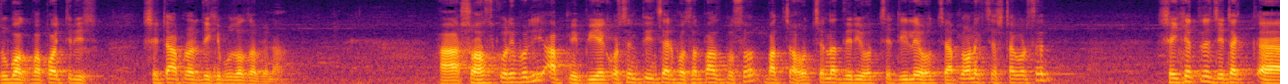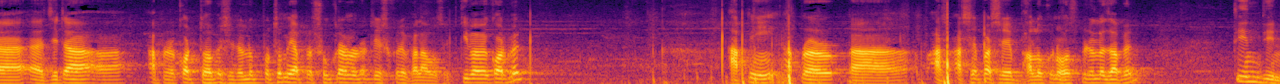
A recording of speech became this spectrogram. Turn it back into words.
যুবক বা পঁয়ত্রিশ, সেটা আপনার দেখে বোঝা যাবে না। সহজ করে বলি, আপনি বিয়ে করছেন তিন, চার বছর, পাঁচ বছর, বাচ্চা হচ্ছে না, দেরি হচ্ছে, ডিলে হচ্ছে, আপনি অনেক চেষ্টা করছেন। সেই ক্ষেত্রে যেটা যেটা আপনার করতে হবে সেটা হলো প্রথমে আপনার শুক্রাণুটা টেস্ট করে ফেলা উচিত। কীভাবে করবেন? আপনি আপনার আশেপাশে ভালো কোনো হসপিটালে যাবেন, তিন দিন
